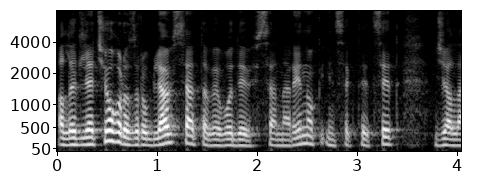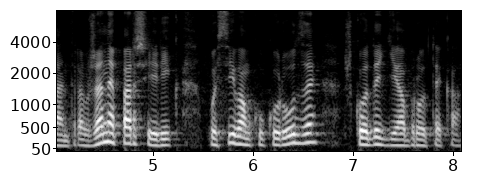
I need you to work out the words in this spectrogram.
Але для чого розроблявся та виводився на ринок інсектицид Джалентра? Вже не перший рік посівам кукурудзи шкодить діабротика,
